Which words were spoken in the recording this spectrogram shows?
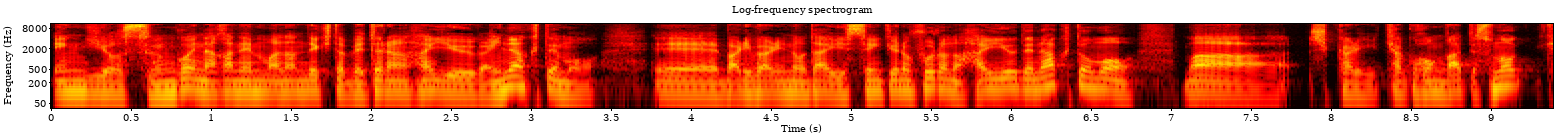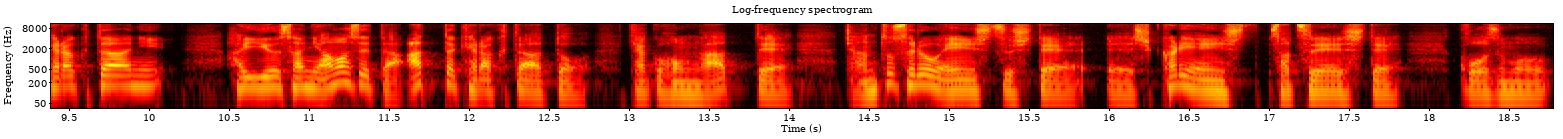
演技をすんごい長年学んできたベテラン俳優がいなくても、えー、バリバリの第一線級のプロの俳優でなくとも、まあ、しっかり脚本があって、そのキャラクターに俳優さんに合わせた合ったキャラクターと脚本があって、ちゃんとそれを演出して、えー、しっかり演出、撮影して、構図も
